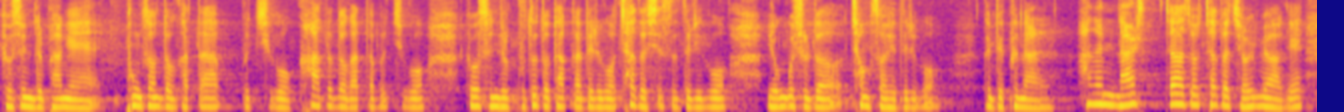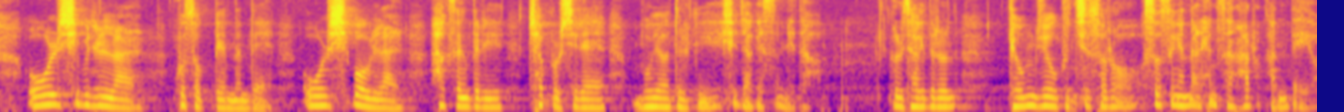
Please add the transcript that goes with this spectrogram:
교수님들 방에 풍선도 갖다 붙이고 카드도 갖다 붙이고 교수님들 구두도 닦아드리고 차도 씻어드리고 연구실도 청소해드리고 근데 그날 하나님 날짜조차도 절묘하게 5월 11일 날 구속됐는데 5월 15일 날 학생들이 채플실에 모여들기 시작했습니다. 그리고 자기들은 경주 구치소로 스승의 날 행사를 하러 간대요.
